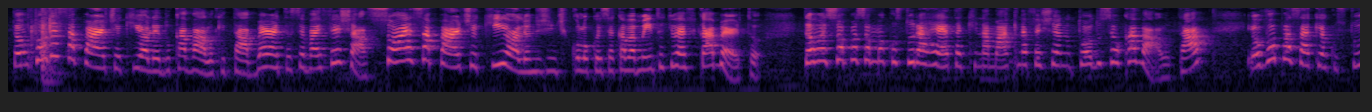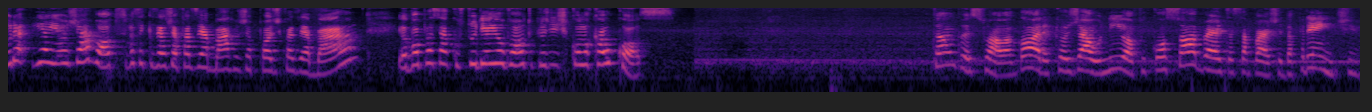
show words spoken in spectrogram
Então, toda essa parte aqui, olha, do cavalo que tá aberta, você vai fechar. Só essa parte aqui, olha, onde a gente colocou esse acabamento que vai ficar aberto. Então, é só passar uma costura reta aqui na máquina, fechando todo o seu cavalo, tá? Eu vou passar aqui a costura e aí eu já volto. Se você quiser já fazer a barra, já pode fazer a barra. Eu vou passar a costura e aí eu volto pra gente colocar o cos. Então, pessoal, agora que eu já uni, ó, ficou só aberta essa parte da frente...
